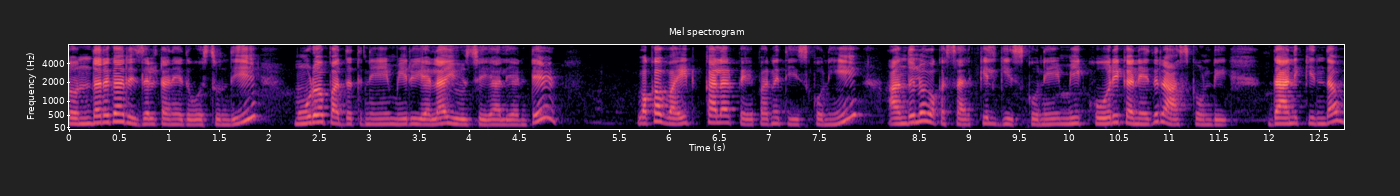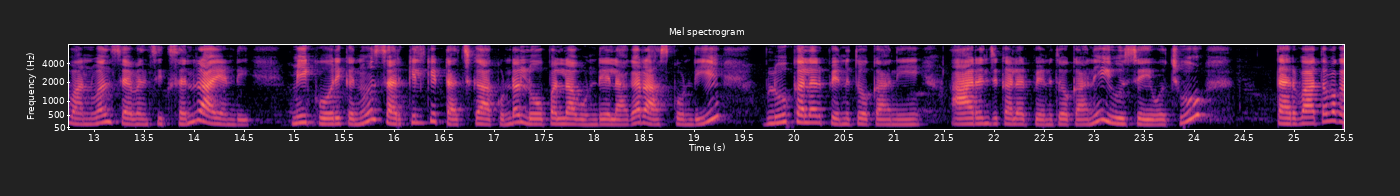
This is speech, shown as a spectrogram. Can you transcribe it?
తొందరగా రిజల్ట్ అనేది వస్తుంది. మూడో పద్ధతిని మీరు ఎలా యూజ్ చేయాలి అంటే ఒక వైట్ కలర్ పేపర్ని తీసుకొని అందులో ఒక సర్కిల్ గీసుకొని మీ కోరిక అనేది రాసుకోండి. దాని కింద వన్ వన్ సెవెన్ సిక్స్ అని రాయండి. మీ కోరికను సర్కిల్కి టచ్ కాకుండా లోపల ఉండేలాగా రాసుకోండి. బ్లూ కలర్ పెన్నుతో కానీ ఆరెంజ్ కలర్ పెన్నుతో కానీ యూజ్ చేయవచ్చు. తర్వాత ఒక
